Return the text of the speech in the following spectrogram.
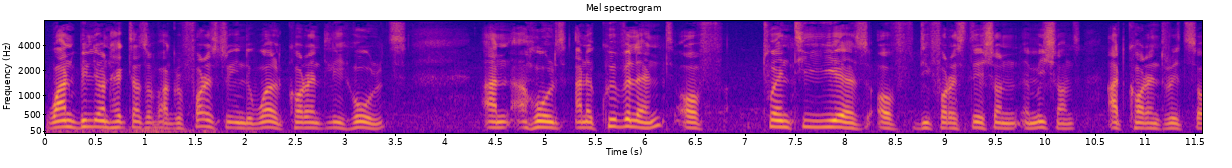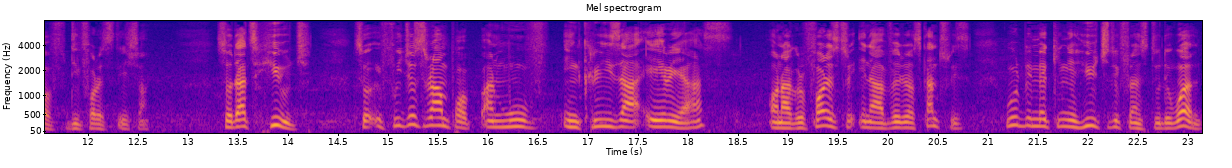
one billion hectares of agroforestry in the world currently holds and holds an equivalent of 20 years of deforestation emissions at current rates of deforestation. So that's huge. So if we just ramp up and move, increase our areas on agroforestry in our various countries will be making a huge difference to the world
